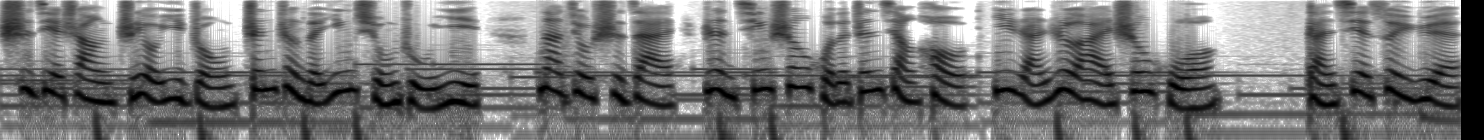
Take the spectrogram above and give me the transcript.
世界上只有一种真正的英雄主义，那就是在认清生活的真相后，依然热爱生活。感谢岁月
